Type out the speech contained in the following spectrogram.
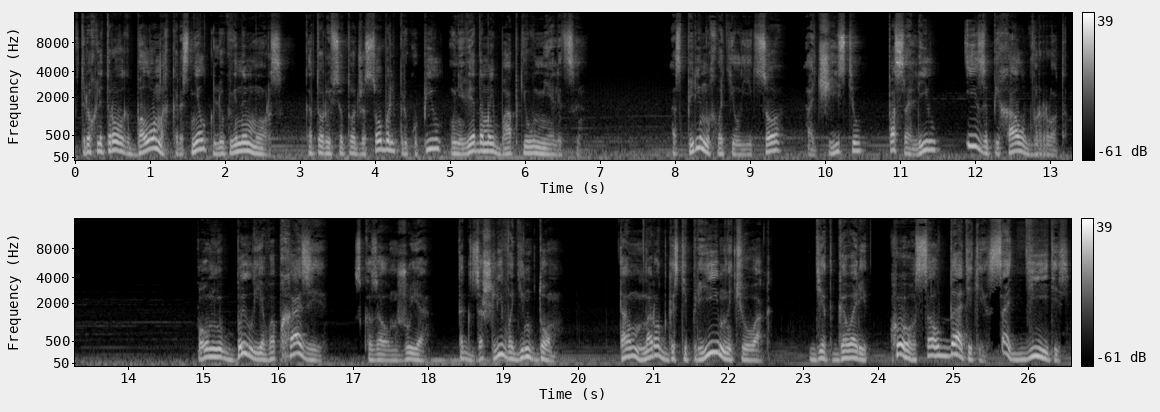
В трехлитровых баллонах краснел клюквенный морс, который все тот же Соболь прикупил у неведомой бабки-умелицы. Аспирин ухватил яйцо, очистил, посолил и запихал в рот. «Помню, был я в Абхазии», — сказал он, жуя. «Так зашли в один дом. Там народ гостеприимный, чувак. Дед говорит, «О, солдатики, садитесь!»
